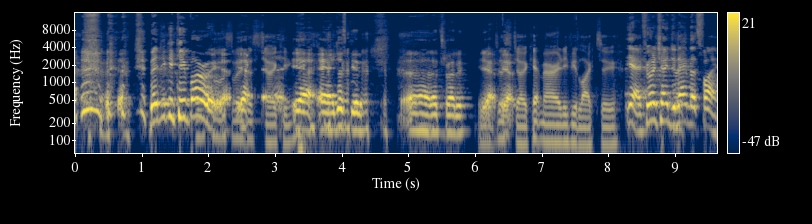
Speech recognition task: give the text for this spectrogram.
then you can keep borrowing. Of course, we're yeah. just joking. Yeah, yeah, just kidding. Uh, that's funny. Yeah, yeah just yeah. joke. Get married if you'd like to. Yeah, if you want to change your name, that's fine.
